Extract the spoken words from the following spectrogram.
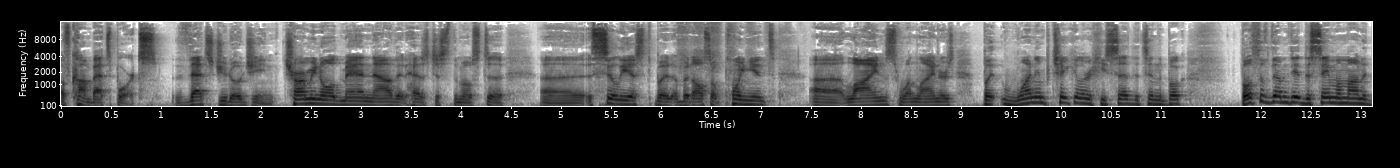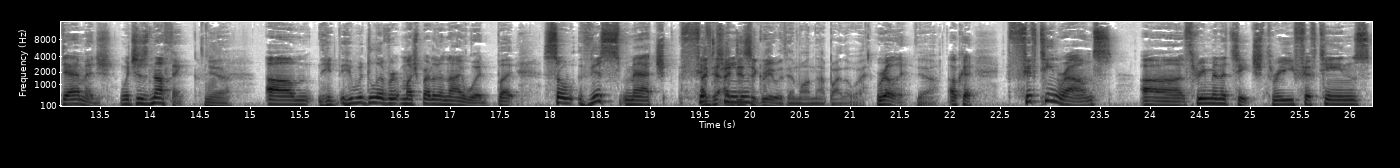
of combat sports. That's Judo Gene. Charming old man now that has just the most uh, uh, silliest but but also poignant uh, lines, one liners. But one in particular, he said that's in the book. Both of them did the same amount of damage, which is nothing. Yeah. Um, he, he would deliver it much better than I would. But so this match, I, fifteen. di- I disagree with him on that, by the way. Really? Yeah. Okay. 15 rounds, uh, three minutes each, three 15s.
